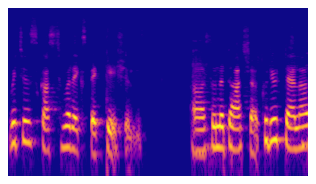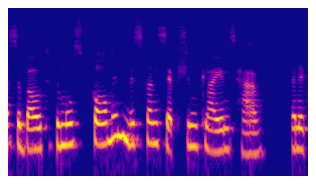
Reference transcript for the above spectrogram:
which is customer expectations. Uh, so Natasha, could you tell us about the most common misconception clients have when it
